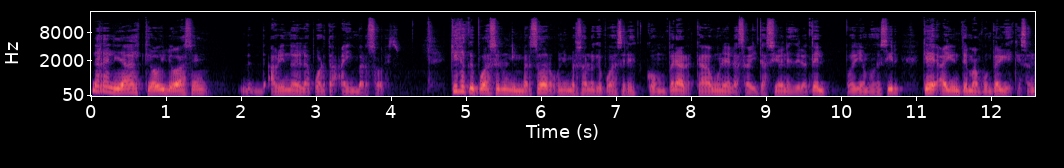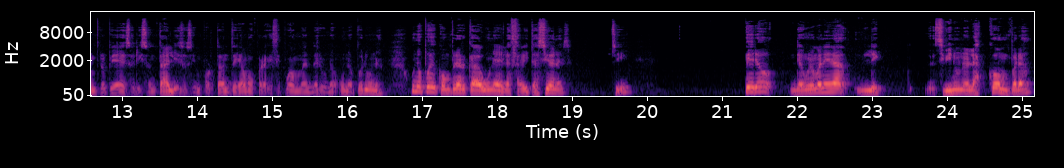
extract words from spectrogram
la realidad es que hoy lo hacen abriéndole la puerta a inversores. ¿Qué es lo que puede hacer un inversor? Un inversor lo que puede hacer es comprar cada una de las habitaciones del hotel, podríamos decir, que hay un tema puntual que es que son propiedades horizontales y eso es importante, digamos, para que se puedan vender una, una por una. Uno puede comprar cada una de las habitaciones, ¿sí? Pero, de alguna manera, si bien uno las compra,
